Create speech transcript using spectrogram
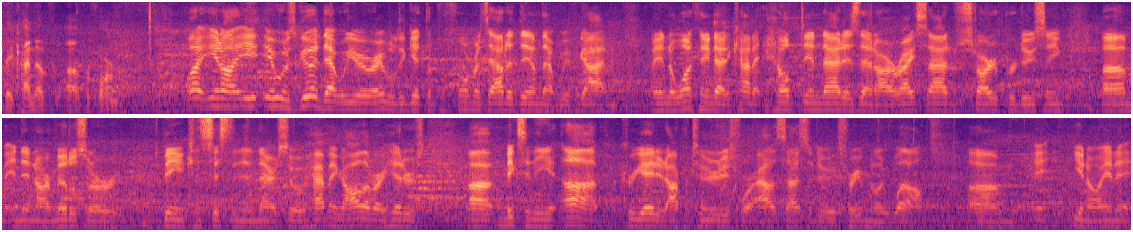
they kind of performed. Well, you know, it, it, was good that we were able to get the performance out of them that we've gotten. And the one thing that kind of helped in that is that our right side started producing, um, and then our middles are being consistent in there. So having all of our hitters mixing it up created opportunities for outsides to do extremely well. Um, it, you know, and it,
